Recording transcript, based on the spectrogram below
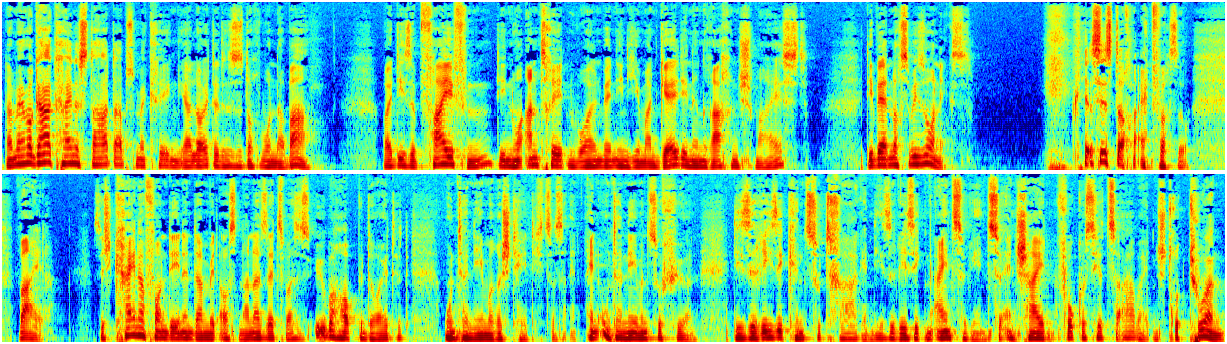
dann werden wir gar keine Startups mehr kriegen. Ja Leute, das ist doch wunderbar. Weil diese Pfeifen, die nur antreten wollen, wenn ihnen jemand Geld in den Rachen schmeißt, die werden doch sowieso nichts. Es ist doch einfach so. Weil sich keiner von denen damit auseinandersetzt, was es überhaupt bedeutet, unternehmerisch tätig zu sein, ein Unternehmen zu führen, diese Risiken zu tragen, diese Risiken einzugehen, zu entscheiden, fokussiert zu arbeiten, Strukturen,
